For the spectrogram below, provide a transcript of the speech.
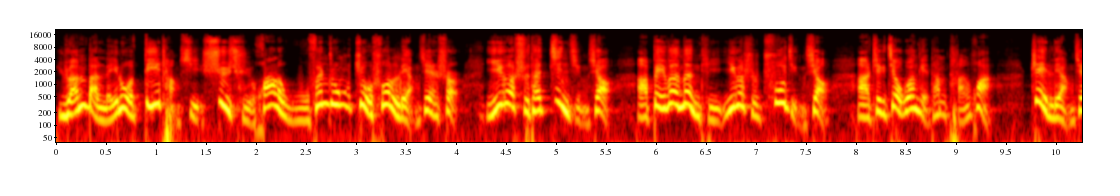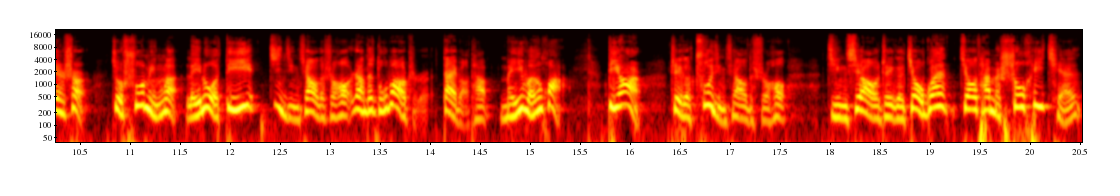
原版雷洛第一场戏序曲花了五分钟就说了两件事儿，一个是他进警校啊被问问题，一个是出警校啊这个教官给他们谈话，这两件事儿。就说明了雷洛第一进警校的时候让他读报纸，代表他没文化；第二，这个出警校的时候，警校这个教官教他们收黑钱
